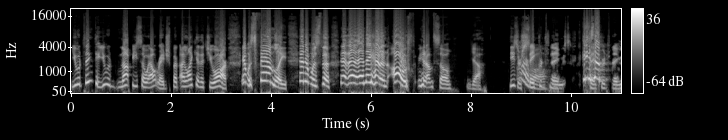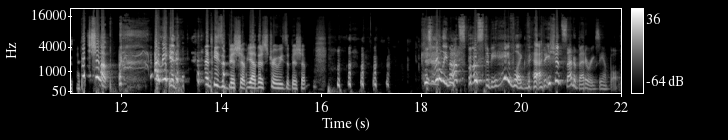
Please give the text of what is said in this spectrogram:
you would think that you would not be so outraged. But I like it that you are. It was family, and it was the, and they had an oath, you know. So yeah, these are Horrible. sacred things. He's sacred a things. bishop. I mean, and he's a bishop. Yeah, that's true. He's a bishop. He's really not supposed to behave like that. He should set a better example.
